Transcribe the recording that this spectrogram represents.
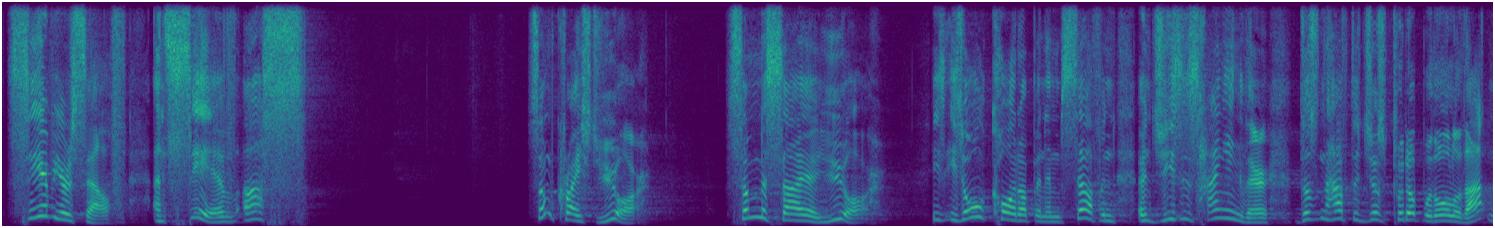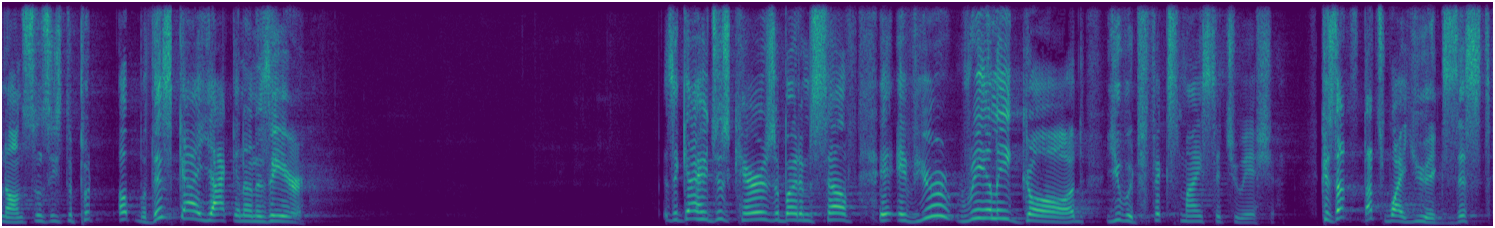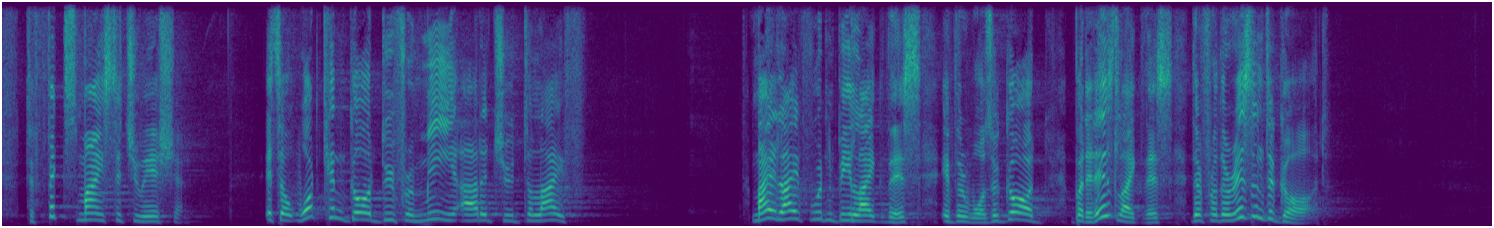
Save yourself and save us. Some Christ you are, some Messiah you are. He's, he's all caught up in himself, and, and Jesus hanging there doesn't have to just put up with all of that nonsense. He's to put up with this guy yakking on his ear. It's a guy who just cares about himself. If you're really God, you would fix my situation. Because that's, that's why you exist, to fix my situation. It's a what can God do for me attitude to life. My life wouldn't be like this if there was a God, but it is like this, therefore, there isn't a God.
